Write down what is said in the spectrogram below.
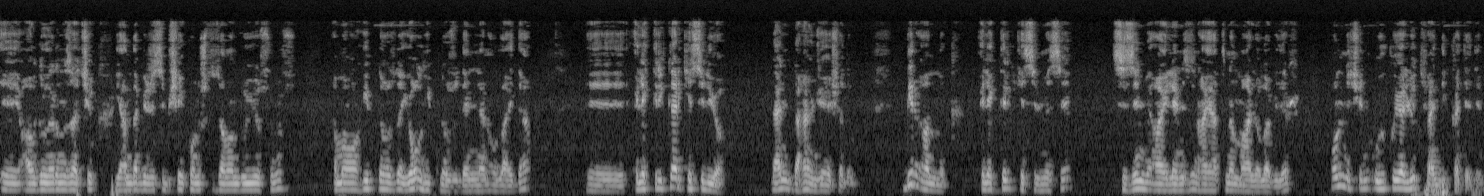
e, algılarınız açık, yanda birisi bir şey konuştuğu zaman duyuyorsunuz. Ama o hipnozda, yol hipnozu denilen olayda e, elektrikler kesiliyor. Ben daha önce yaşadım. Bir anlık elektrik kesilmesi sizin ve ailenizin hayatına mal olabilir. Onun için uykuya lütfen dikkat edin.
